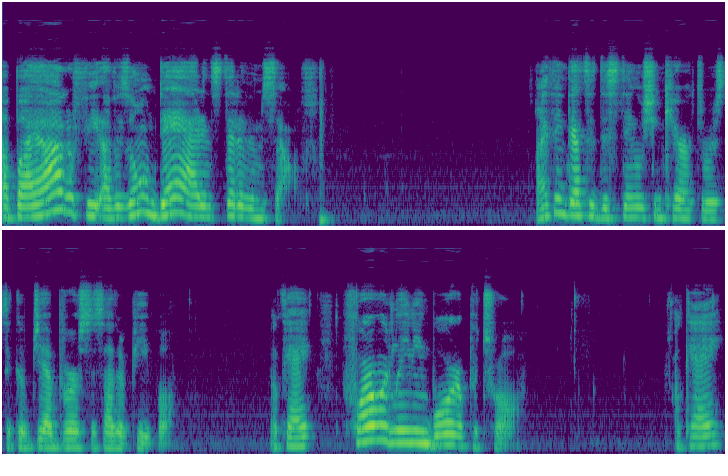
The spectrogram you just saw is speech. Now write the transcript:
a biography of his own dad instead of himself. I think that's a distinguishing characteristic of Jeb versus other people. Okay? Forward leaning border patrol. Okay?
